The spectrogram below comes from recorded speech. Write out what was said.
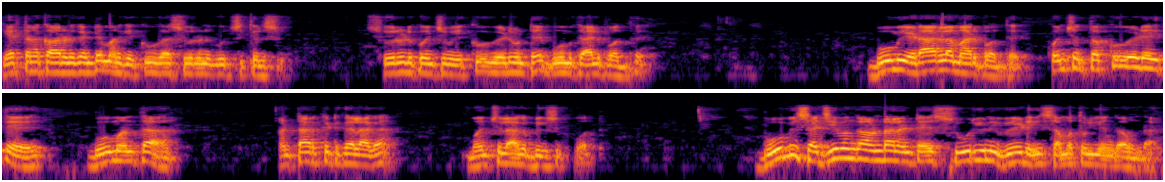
కీర్తనకారుడి కంటే మనకి ఎక్కువగా సూర్యుని గురించి తెలుసు. సూర్యుడు కొంచెం ఎక్కువ వేడి ఉంటే భూమి కాలిపోద్ది. భూమి ఎడారిలా మారిపోద్ది. కొంచెం తక్కువ వేడి అయితే భూమి అంతా అంటార్కిటికా లాగా మంచులాగా బిగుసుకుపోద్ది. భూమి సజీవంగా ఉండాలంటే సూర్యుని వేడి సమతుల్యంగా ఉండాలి.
